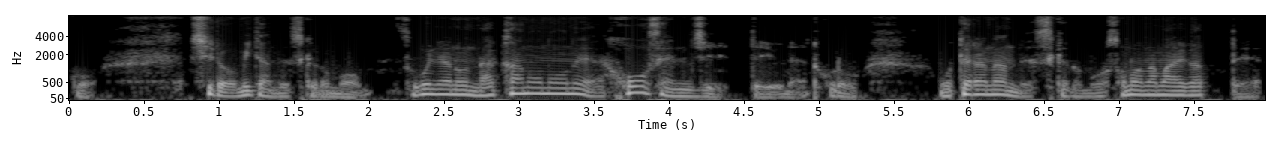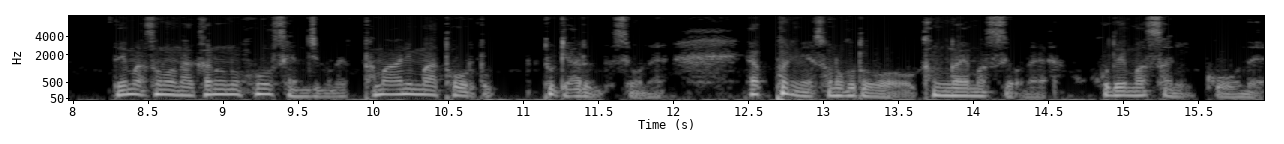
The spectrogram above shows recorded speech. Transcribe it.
こう、資料を見たんですけども、そこにあの中野のね、宝泉寺っていうね、ところ、お寺なんですけども、その名前があって、で、まあその中野の宝泉寺もね、たまにまあ通ると時あるんですよね。やっぱりね、そのことを考えますよね。ここでまさにこうね、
